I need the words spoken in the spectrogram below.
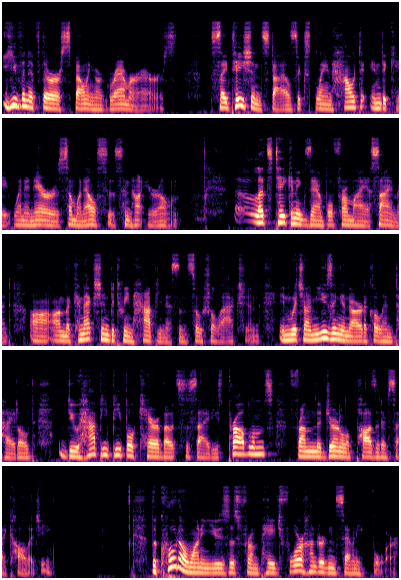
even if there are spelling or grammar errors. Citation styles explain how to indicate when an error is someone else's and not your own. Uh, let's take an example from my assignment uh, on the connection between happiness and social action, in which I'm using an article entitled, Do Happy People Care About Society's Problems? from the Journal of Positive Psychology. The quote I want to use is from page 474.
